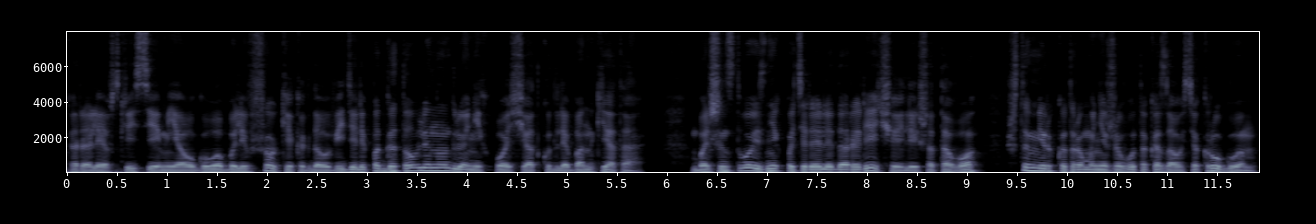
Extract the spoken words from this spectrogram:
Королевские семьи Аугула были в шоке, когда увидели подготовленную для них площадку для банкета. Большинство из них потеряли дар речи лишь от того, что мир, в котором они живут, оказался круглым,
